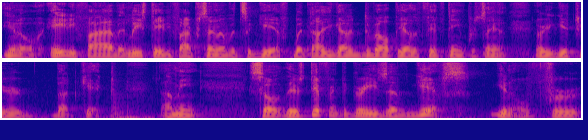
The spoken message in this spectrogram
you know, eighty-five, at least eighty-five percent of it's a gift. But now you got to develop the other fifteen percent, or you get your butt kicked. I mean, so there's different degrees of gifts. You know, for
